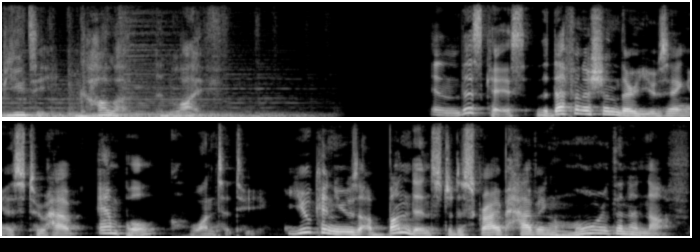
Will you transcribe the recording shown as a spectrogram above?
beauty, colour, and life. In this case, the definition they're using is to have ample quantity. You can use abundance to describe having more than enough.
